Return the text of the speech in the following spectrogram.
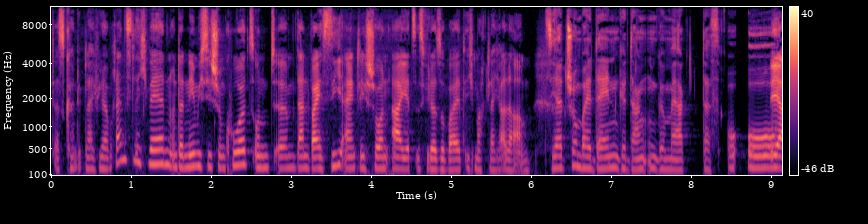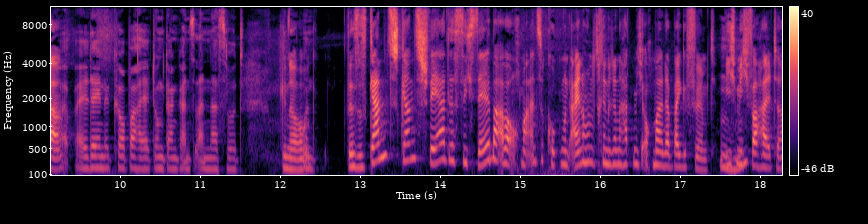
das könnte gleich wieder brenzlig werden und dann nehme ich sie schon kurz und ähm, dann weiß sie eigentlich schon, ah, jetzt ist wieder soweit, ich mache gleich Alarm. Sie hat schon bei deinen Gedanken gemerkt, dass oh oh, Ja. weil deine Körperhaltung dann ganz anders wird. Genau. Und- das ist ganz, ganz schwer, das sich selber aber auch mal anzugucken. Und eine Hundetrainerin hat mich auch mal dabei gefilmt, wie ich mich verhalte.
